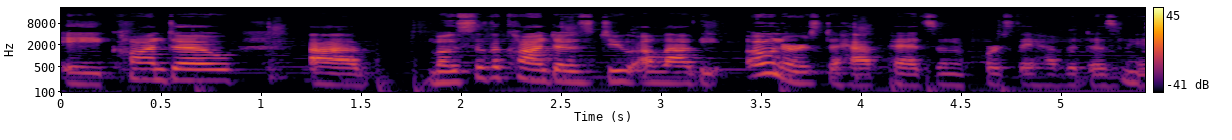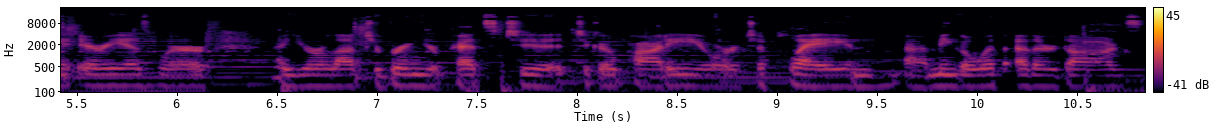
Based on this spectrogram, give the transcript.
a condo, uh, most of the condos do allow the owners to have pets, and of course, they have the designated areas where uh, you're allowed to bring your pets to, to go potty or to play and uh, mingle with other dogs.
